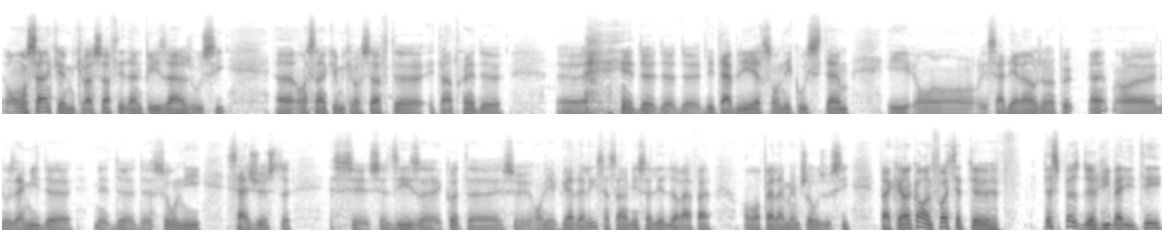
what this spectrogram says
On, sent que Microsoft est dans le paysage aussi. Euh, on sent que Microsoft euh, est en train euh, d'établir son écosystème et, ça dérange un peu. hein? Nos amis de, Sony s'ajustent, se, se disent écoute, on les regarde aller, ça sent bien solide leur affaire, on va faire la même chose aussi. Fait qu'encore une fois, cette, espèce de rivalité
